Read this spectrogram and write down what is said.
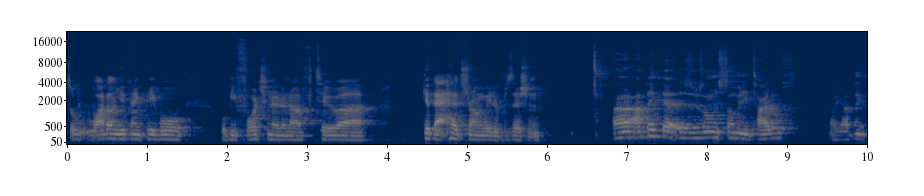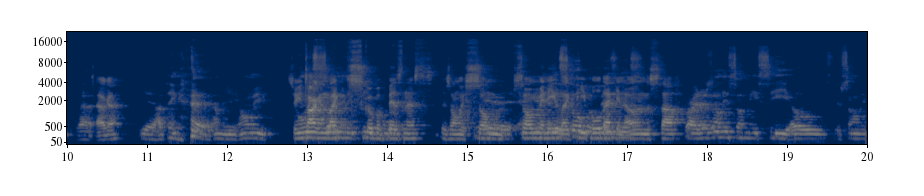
So why don't you think people will be fortunate enough to uh, get that headstrong leader position? Uh, I think that is, there's only so many titles. Like I think that Okay. yeah, I think that I mean only So you're Only talking so like scope of business. There's only so Yeah, so many like people that can own the stuff. Right. There's only so many CEOs. There's only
